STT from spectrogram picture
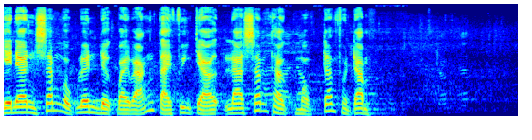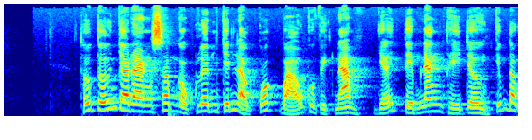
Vậy nên sâm Ngọc Linh được bày bán tại phiên chợ là sâm thật 100%. Thủ tướng cho rằng sâm Ngọc Linh chính là quốc bảo của Việt Nam. Với tiềm năng thị trường, chúng ta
